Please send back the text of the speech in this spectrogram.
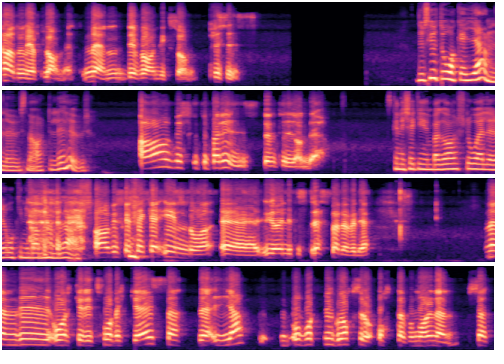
hann med planet. Men det var liksom precis. Du ska ut och åka igen nu snart, eller hur? Ja, vi ska till Paris den tionde. Ska ni checka in bagage då eller åker ni bara med handbagage? Ja, vi ska checka in då. Eh, jag är lite stressad över det. Men vi åker i två veckor, så att eh, ja. Och vårt flyg går också då åtta på morgonen. Så att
